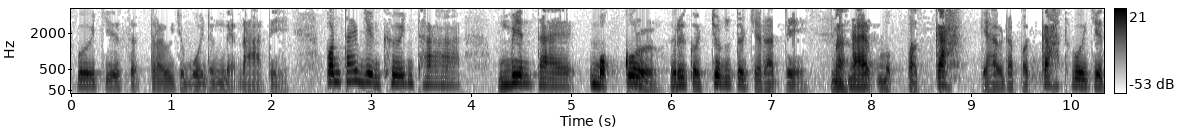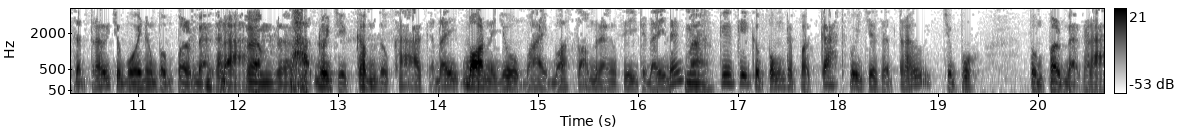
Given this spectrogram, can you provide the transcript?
ធ្វើជាសត្រូវជាមួយនឹងអ្នកណាទេប៉ុន្តែយើងឃើញថា មានតែបុគ្គលឬក៏ជនទុច្ចរិតទេបាទដែលប្រកាសគេហៅថាប្រកាសធ្វើជាសត្រូវជាមួយនឹង7មករាត្រឹមត្រូវបាទដូចជាកឹមសុខាក្តីបននយោបាយរបស់សំរងស៊ីក្តីហ្នឹងបាទគឺគេកំពុងតែប្រកាសធ្វើជាសត្រូវចំពោះ7មករា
